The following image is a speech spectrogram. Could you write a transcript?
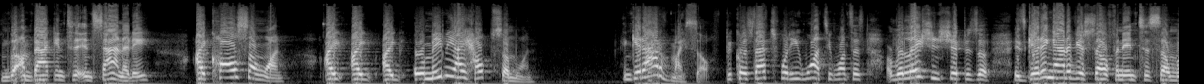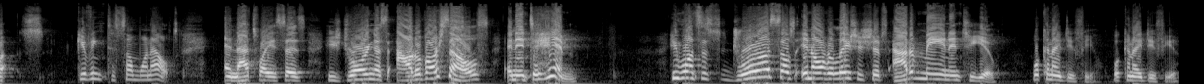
I'm back into insanity. I call someone. I, I, I, or maybe I help someone and get out of myself because that's what he wants. He wants us. A relationship is a is getting out of yourself and into someone, giving to someone else, and that's why he says he's drawing us out of ourselves and into him. He wants us to draw ourselves in our relationships out of me and into you. What can I do for you? What can I do for you?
